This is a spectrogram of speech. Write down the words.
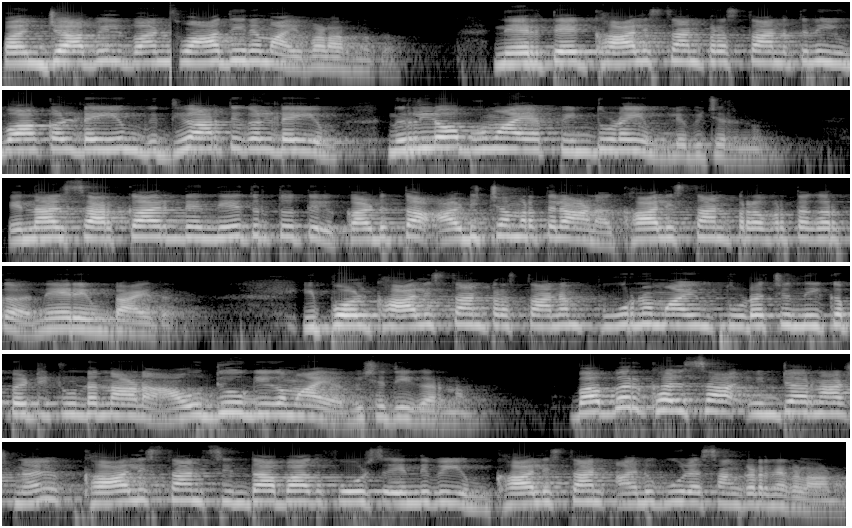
പഞ്ചാബിൽ വൻ സ്വാധീനമായി വളർന്നത്. നേരത്തെ ഖാലിസ്ഥാൻ പ്രസ്ഥാനത്തിന് യുവാക്കളുടെയും വിദ്യാർത്ഥികളുടെയും നിർലോഭമായ പിന്തുണയും ലഭിച്ചിരുന്നു. എന്നാൽ സർക്കാരിന്റെ നേതൃത്വത്തിൽ കടുത്ത അടിച്ചമർത്തലാണ് ഖാലിസ്ഥാൻ പ്രവർത്തകർക്ക് നേരെ നേരെയുണ്ടായത് ഇപ്പോൾ ഖാലിസ്ഥാൻ പ്രസ്ഥാനം പൂർണമായും തുടച്ചു നീക്കപ്പെട്ടിട്ടുണ്ടെന്നാണ് ഔദ്യോഗികമായ വിശദീകരണം. ബബർ ഖൽസ ഇന്റർനാഷണൽ ഖാലിസ്ഥാൻ സിന്ദാബാദ് ഫോഴ്സ് എന്നിവയും ഖാലിസ്ഥാൻ അനുകൂല സംഘടനകളാണ്.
